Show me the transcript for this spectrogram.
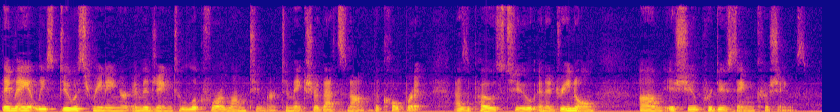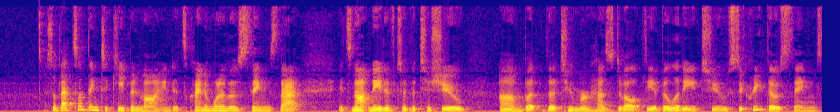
they may at least do a screening or imaging to look for a lung tumor to make sure that's not the culprit, as opposed to an adrenal um, issue producing Cushing's. So that's something to keep in mind. It's kind of one of those things that it's not native to the tissue, um, but the tumor has developed the ability to secrete those things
